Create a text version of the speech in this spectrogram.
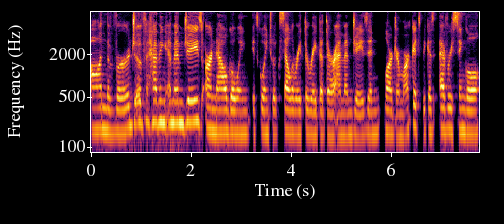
on the verge of having MMJs are now going, it's going to accelerate the rate that there are MMJs in larger markets because every single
